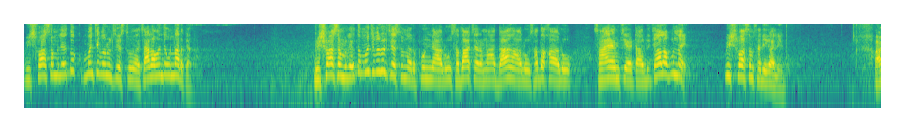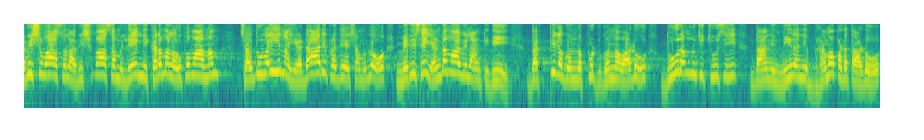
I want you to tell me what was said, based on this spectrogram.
విశ్వాసం లేదు మంచి పనులు చేస్తున్నారు. చాలామంది ఉన్నారు కదా. విశ్వాసం లేదు మంచి పనులు చేస్తున్నారు. పుణ్యాలు సదాచరణ దానాలు సదహాలు సహాయం చేయటాలు చాలా ఉన్నాయి. విశ్వాసం సరిగా లేదు. అవిశ్వాసుల విశ్వాసం లేని కర్మల ఉపమానం చదువైన ఎడారి ప్రదేశంలో మెరిసే ఎండమావి లాంటిది. దప్పిక గొన్నప్పుడు గొన్నవాడు దూరం నుంచి చూసి దాని నీరని భ్రమపడతాడు.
